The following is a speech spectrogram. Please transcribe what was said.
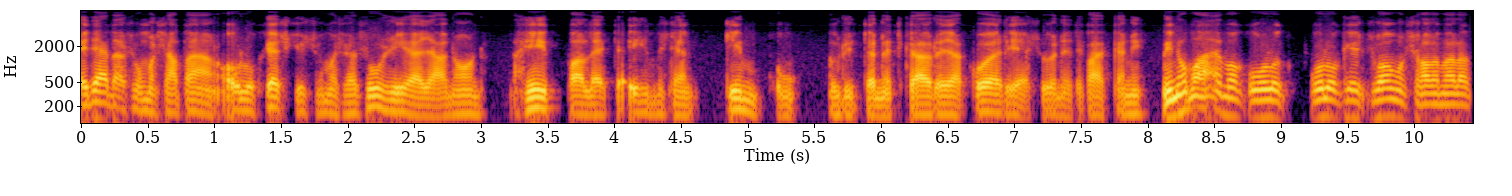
Etelä-Suomessa päin ollut keski susia ja ne on hiippaleet ihmisten kimppuun yrittäneet käydä ja koiria syöneet ja kaikkea. Niin minun vaimo kul, kulki Suomussalmella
